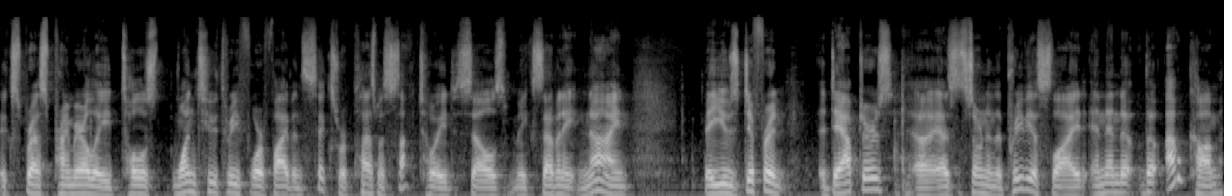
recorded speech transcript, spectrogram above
express primarily tolls 1, 2, 3, 4, 5, and 6, where plasmacytoid cells make 7, 8, and 9. They use different adapters, uh, as shown in the previous slide, and then the, the outcome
